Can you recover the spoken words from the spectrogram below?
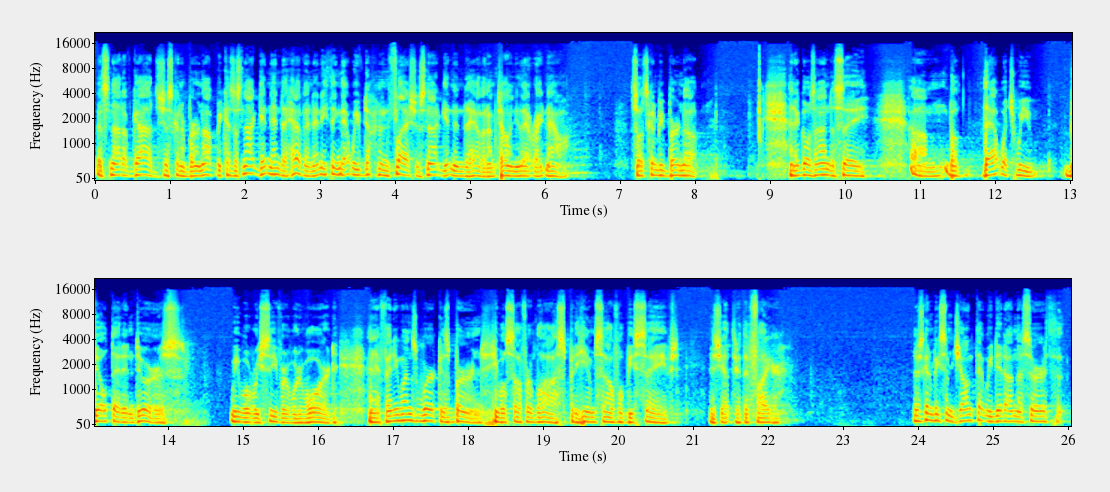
that's not of God is just going to burn up because it's not getting into heaven. Anything that we've done in flesh is not getting into heaven. I'm telling you that right now. So it's going to be burned up. And it goes on to say, um, but that which we built that endures, we will receive a reward. And if anyone's work is burned, he will suffer loss, but he himself will be saved as yet through the fire. There's going to be some junk that we did on this earth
